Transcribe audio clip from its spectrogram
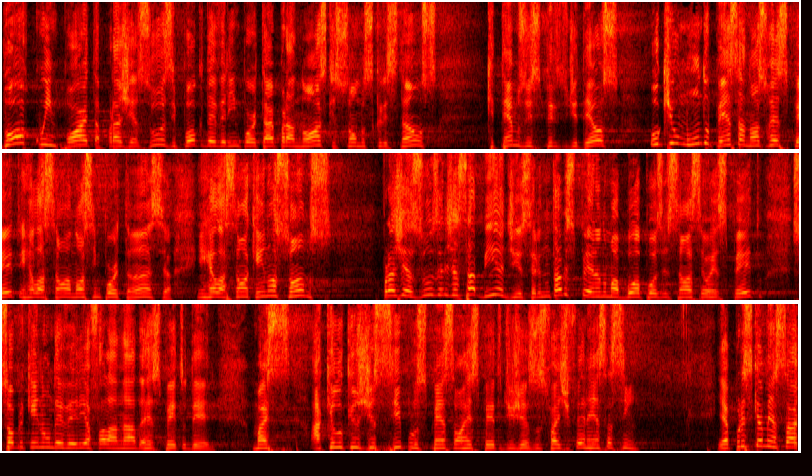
Pouco importa para Jesus e pouco deveria importar para nós que somos cristãos, que temos o Espírito de Deus, o que o mundo pensa a nosso respeito, em relação à nossa importância, em relação a quem nós somos. Para Jesus, ele já sabia disso, ele não estava esperando uma boa posição a seu respeito, sobre quem não deveria falar nada a respeito dele. Mas aquilo que os discípulos pensam a respeito de Jesus faz diferença sim. E é por isso que a mensagem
